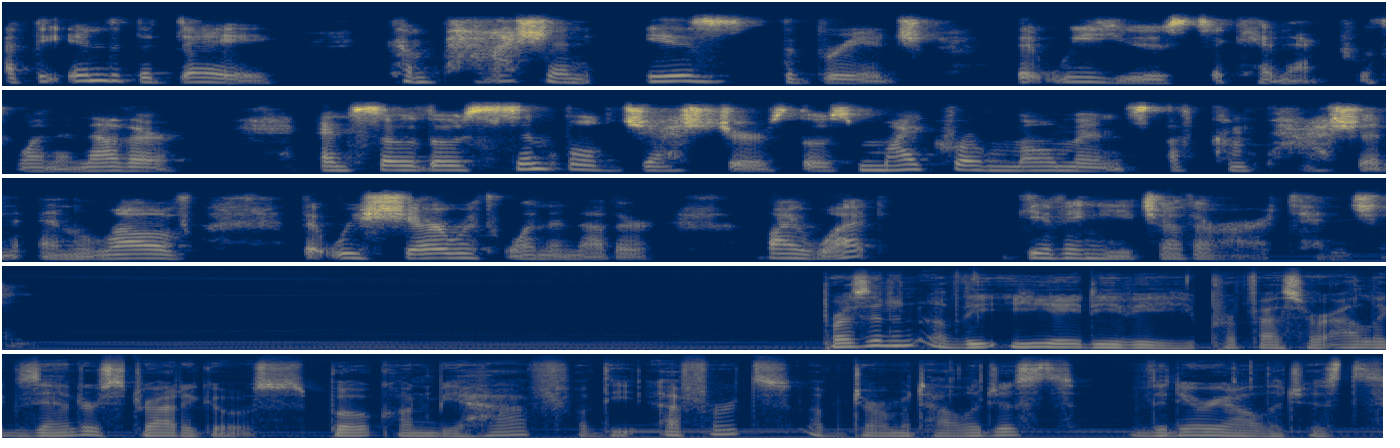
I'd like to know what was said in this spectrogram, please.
At the end of the day, compassion is the bridge that we use to connect with one another. And so, those simple gestures, those micro moments of compassion and love that we share with one another, by what? Giving each other our attention. President of the EADV, Professor Alexander Stratigos, spoke on behalf of the efforts of dermatologists, venereologists,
